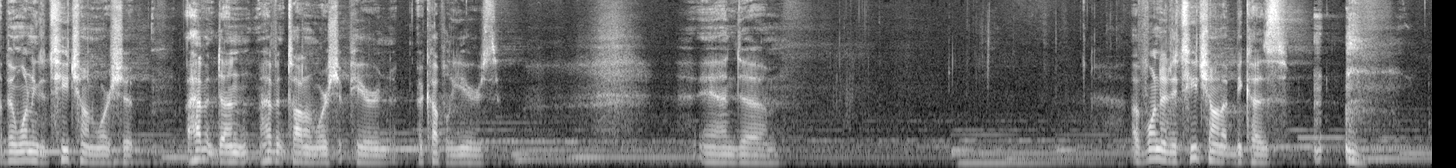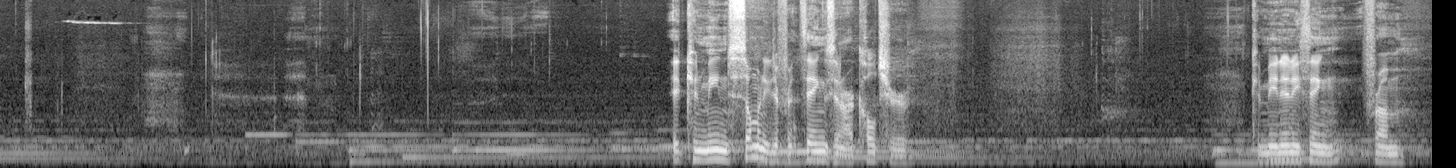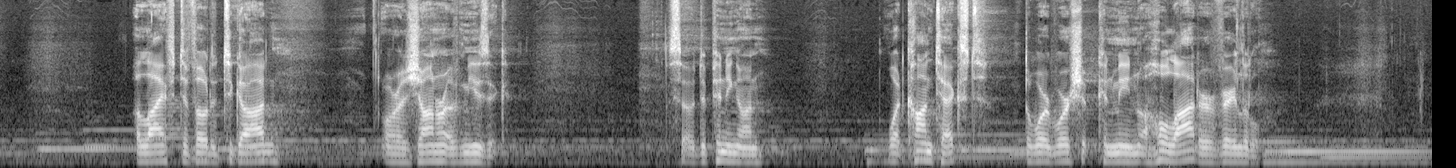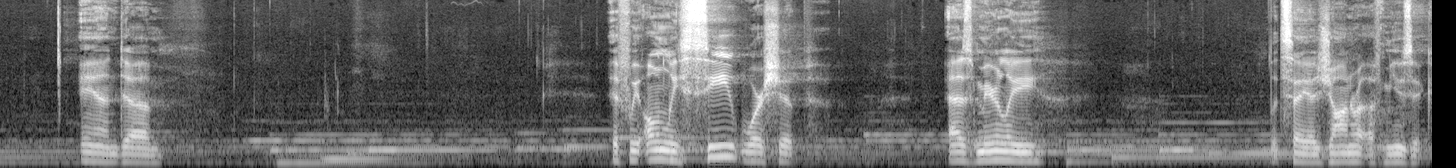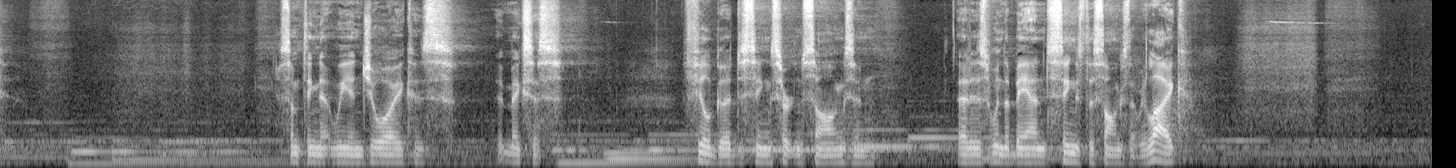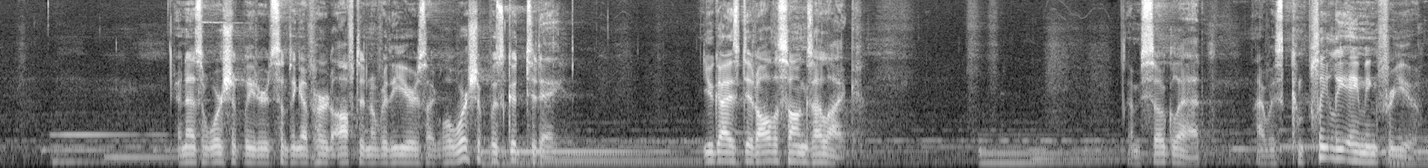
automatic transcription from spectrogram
I've been wanting to teach on worship. I haven't done, I haven't taught on worship here in a couple of years. And um, I've wanted to teach on it because it can mean so many different things in our culture. It can mean anything from a life devoted to God or a genre of music. So, depending on what context, the word worship can mean a whole lot or very little. And um, if we only see worship as merely, let's say, a genre of music, something that we enjoy because it makes us feel good to sing certain songs, and that is when the band sings the songs that we like. And as a worship leader, it's something I've heard often over the years like, well, worship was good today. You guys did all the songs I like. I'm so glad. I was completely aiming for you.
